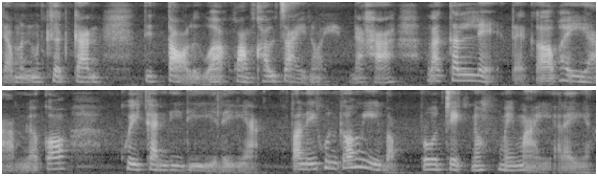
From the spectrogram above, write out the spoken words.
แต่มันมันเกิดการติดต่อหรือว่าความเข้าใจหน่อยนะคะ รักกันแหละ แต่ก็พยายามแล้วก็คุยกันดีๆอะไรเงี้ย ตอนนี้คุณก็มีแบบโปรเจกต์เนาะใหม่ๆ อะไรเงี้ย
